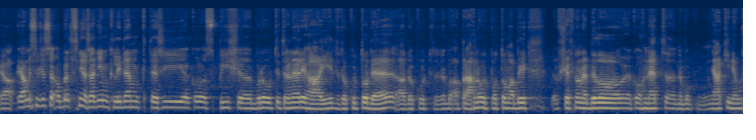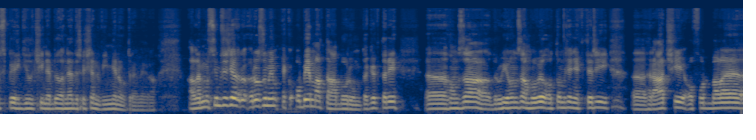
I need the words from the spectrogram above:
Já, já myslím, že se obecně řadím k lidem, kteří jako spíš eh, budou ty trenéry hájit, dokud to jde a dokud nebo a práhnout potom, aby všechno nebylo jako hned, nebo nějaký neúspěch dílčí nebyl hned řešen výměnou trenéra. Ale musím říct, že rozumím jako oběma táborům, tak jak tady Eh, Honza, druhý Honza mluvil o tom, že někteří eh, hráči o fotbale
